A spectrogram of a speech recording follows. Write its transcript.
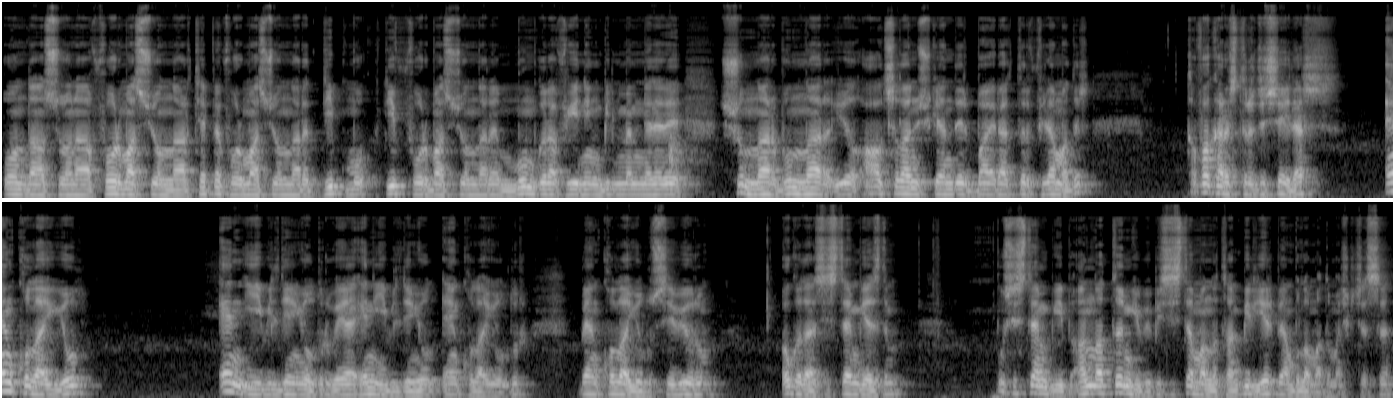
ondan sonra formasyonlar, tepe formasyonları, dip, dip formasyonları, mum grafiğinin bilmem neleri, şunlar bunlar, ya alçılan üçgendir, bayraktır, filamadır. Kafa karıştırıcı şeyler. En kolay yol en iyi bildiğin yoldur veya en iyi bildiğin yol en kolay yoldur. Ben kolay yolu seviyorum. O kadar sistem gezdim. Bu sistem gibi anlattığım gibi bir sistem anlatan bir yer ben bulamadım açıkçası.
